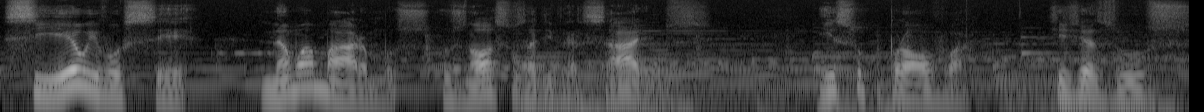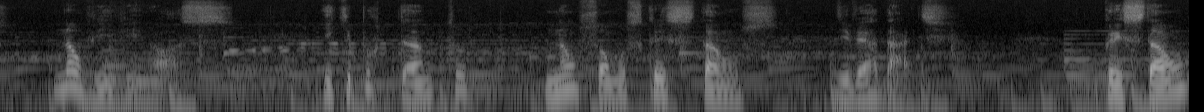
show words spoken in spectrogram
Se eu e você não amarmos os nossos adversários, isso prova que Jesus não vive em nós e que, portanto, não somos cristãos de verdade. O cristão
